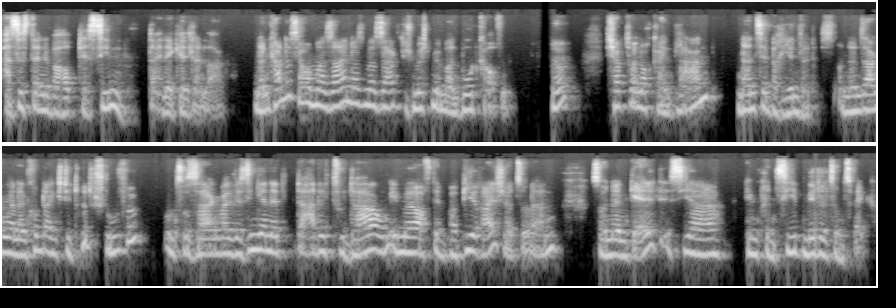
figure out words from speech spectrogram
was ist denn überhaupt der Sinn deiner Geldanlage? Und dann kann es ja auch mal sein, dass man sagt, ich möchte mir mal ein Boot kaufen. Ja? Ich habe zwar noch keinen Plan, und dann separieren wir das. Und dann sagen wir, dann kommt eigentlich die dritte Stufe, um zu sagen, weil wir sind ja nicht dazu da, um immer auf dem Papier reicher zu werden, sondern Geld ist ja im Prinzip Mittel zum Zweck.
